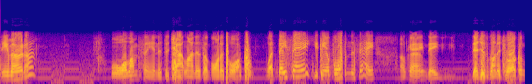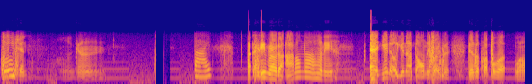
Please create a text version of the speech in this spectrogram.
C Murder. All I'm saying is the chat liners are going to talk. What they say, you can't force them to say. Okay, they They're just going to draw a conclusion. Okay. Five. See, murder. I don't know, honey. And you know, you're not the only person. There's a couple of well,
